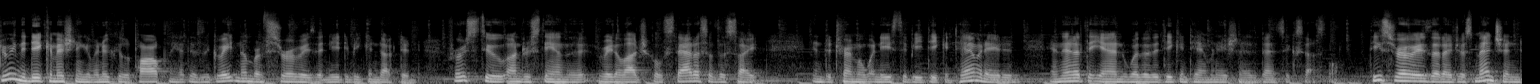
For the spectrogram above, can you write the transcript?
During the decommissioning of a nuclear power plant, there's a great number of surveys that need to be conducted. First, to understand the radiological status of the site and determine what needs to be decontaminated, and then at the end, whether the decontamination has been successful. These surveys that I just mentioned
